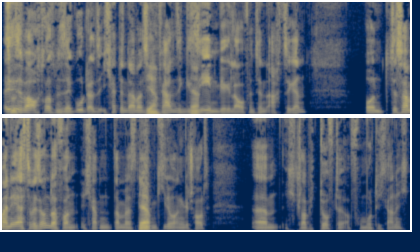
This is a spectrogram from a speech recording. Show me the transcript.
Es ist aber auch trotzdem sehr gut. Also ich habe den damals Ja, im Fernsehen ja. gesehen, wie er gelaufen ist in den 80ern. Und das war meine erste Version davon. Ich habe ihn damals Ja. nicht im Kino angeschaut. Ähm, ich glaube, ich durfte, vermutlich gar nicht.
